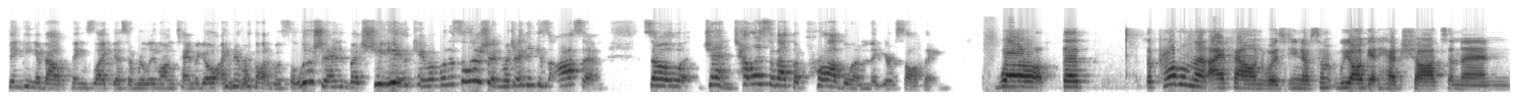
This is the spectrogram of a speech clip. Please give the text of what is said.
thinking about things like this a really long time ago. I never thought of a solution, but she came up with a solution, which I think is awesome. So, Jen, tell us about the problem that you're solving. Well, the the problem that I found was, you know, some we all get headshots and then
